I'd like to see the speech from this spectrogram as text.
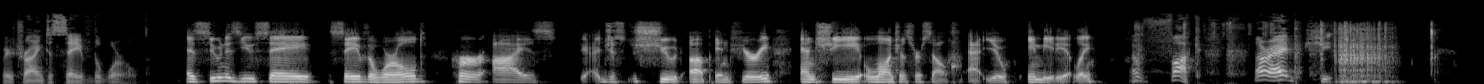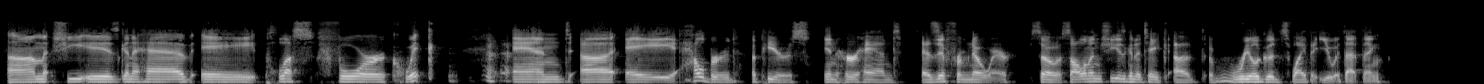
We're trying to save the world. As soon as you say save the world, her eyes just shoot up in fury and she launches herself at you immediately. Oh, fuck. Alright. She um she is going to have a plus 4 quick and uh a halberd appears in her hand as if from nowhere. So Solomon, she is going to take a, a real good swipe at you with that thing.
